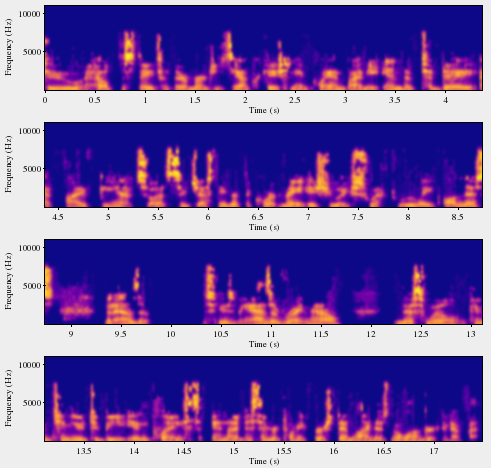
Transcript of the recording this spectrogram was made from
to help the states with their emergency application and plan by the end of today at 5 p.m. So that's suggesting that the court may issue a swift ruling on this. But as of, excuse me, as of right now, this will continue to be in place and that December 21st deadline is no longer in effect.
